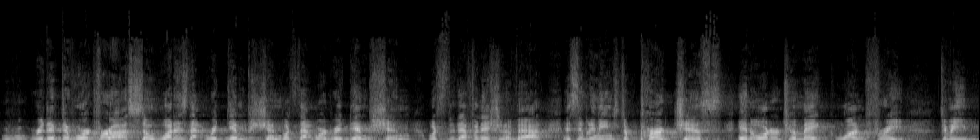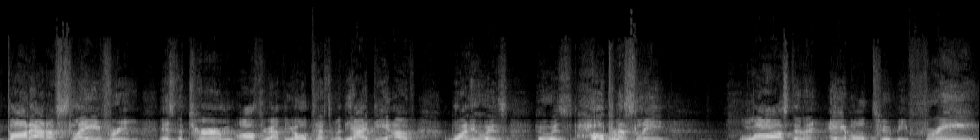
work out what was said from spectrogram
redemptive work for us. So, what is that redemption? What's that word redemption? What's the definition of that? It simply means to purchase in order to make one free. To be bought out of slavery is the term all throughout the Old Testament. The idea of one who is, who is hopelessly lost and unable to be free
